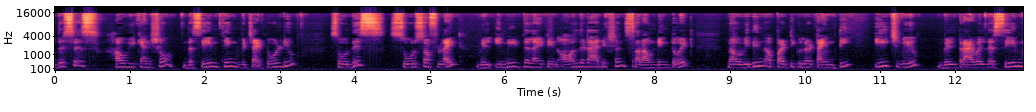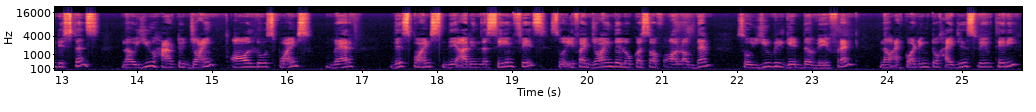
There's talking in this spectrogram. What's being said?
this is how we can show the same thing which I told you. So this source of light will emit the light in all the directions surrounding to it. Now within a particular time t each wave will travel the same distance. Now you have to join all those points where these points they are in the same phase. So if I join the locus of all of them so you will get the wavefront. Now according to Huygens wave theory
